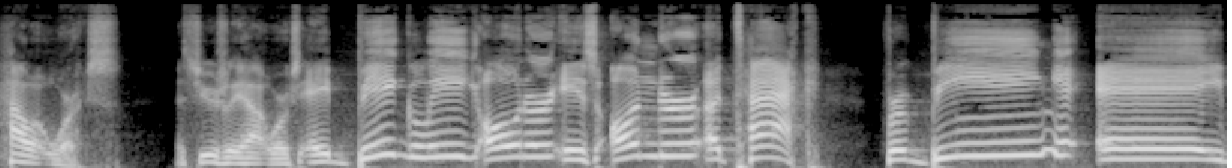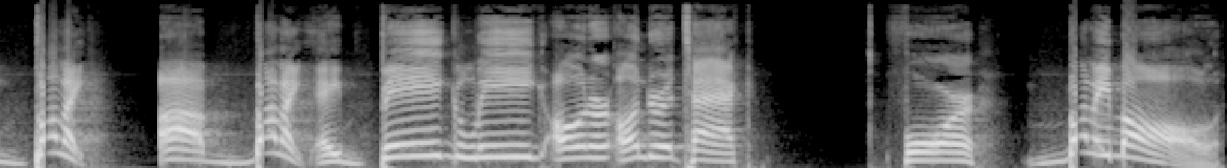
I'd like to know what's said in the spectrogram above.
how it works. That's usually how it works. A big league owner is under attack for being a bully. A bully. A big league owner under attack for bully ball.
